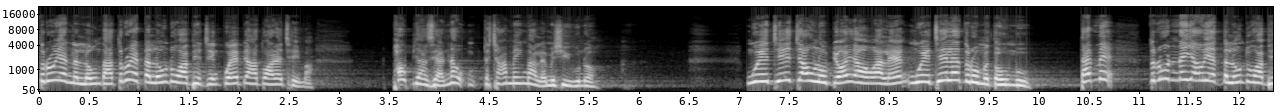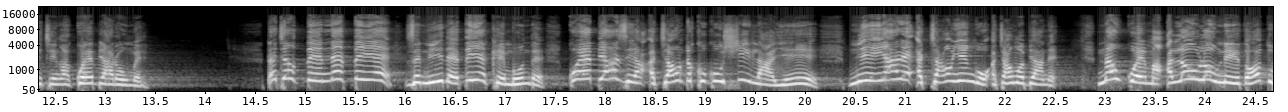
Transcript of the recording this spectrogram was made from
သူတို့ရဲ့နှလုံးသားသူတို့ရဲ့တလုံးတစ်ဝါဖြစ်ခြင်းကွဲပြားသွားတဲ့ချိန်မှာဖောက်ပြန်စရာနောက်တခြားမိန်းမလည်းမရှိဘူးနော် ငွေကြေးကြောင်းလို့ပြောရအောင်ကလည်းငွေကြေးလည်းသူတို့မသုံးဘူးဒါပေမဲ့သူတို့နှစ်ယောက်ရဲ့တလုံးတစ်ဝါဖြစ်ခြင်းကကွဲပြားတော့မယ်ဒါကြောင့်သင်နဲ့သင်ရဲ့ဇနီးတဲ့သင်ရဲ့ခင်မွန်းတဲ့ကွဲပြားစရာအကြောင်းတစ်ခုခုရှိလာရင်မြင်ရတဲ့အကြောင်းရင်းကိုအကြောင်းမပြနဲ့နောက်ွယ်မှာအလုံးလုံးနေတော့သူ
